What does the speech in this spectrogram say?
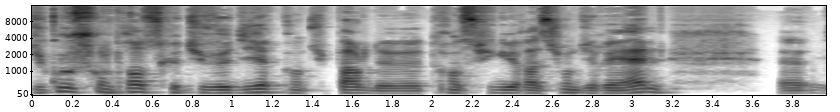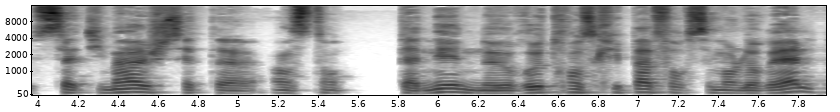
Du coup, je comprends ce que tu veux dire quand tu parles de transfiguration du réel. cette image, cet instant année ne retranscrit pas forcément le réel,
